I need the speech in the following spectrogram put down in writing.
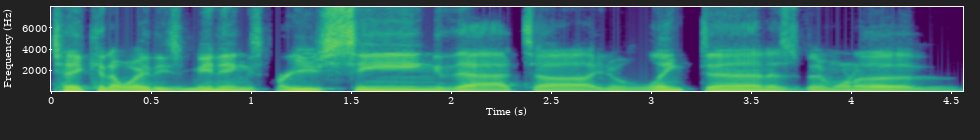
taken away these meetings. Are you seeing that uh, you know LinkedIn has been one of the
